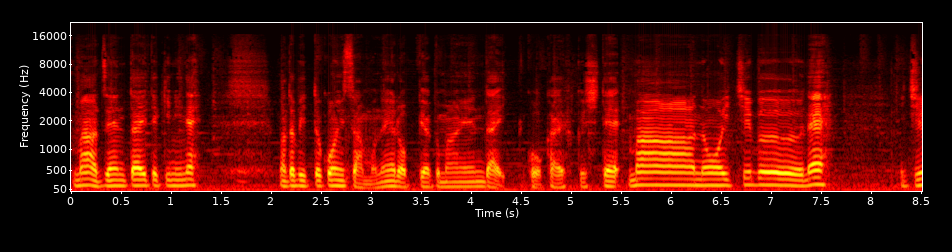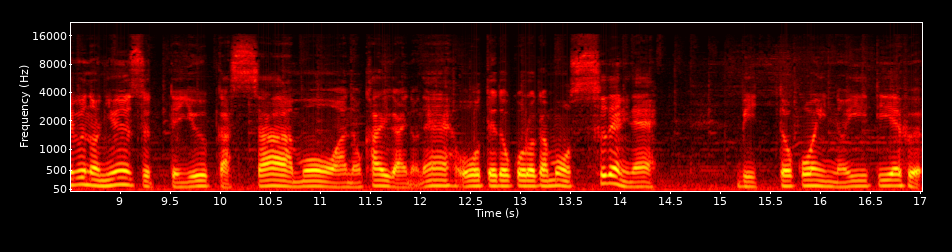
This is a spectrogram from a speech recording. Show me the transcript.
まあ全体的にね、またビットコインさんもね、600万円台こう回復してまああの一部ね一部のニュースっていうかさもうあの海外のね大手どころがもうすでにねビットコインの ETF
